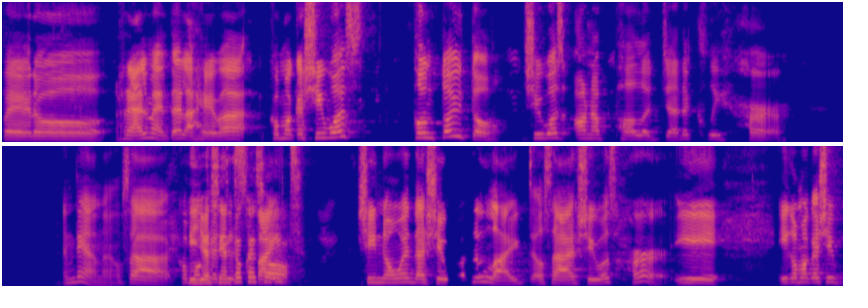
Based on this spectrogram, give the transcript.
Pero realmente la Jeva, como que she was, con todo y todo, she was unapologetically her. ¿Entiendes? O sea, como yo que siento que eso- despite she knowing that she wasn't liked, o sea, she was her. Y, y como que she,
